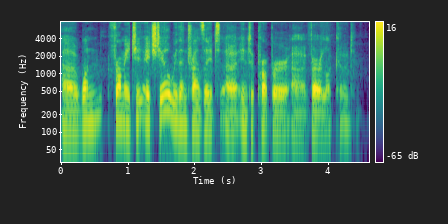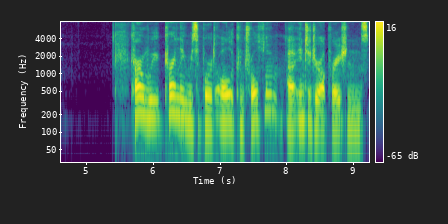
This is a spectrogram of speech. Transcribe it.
Uh, one from HTL, we then translate uh, into proper Verilog code. Currently we, support all control flow, uh, integer operations,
